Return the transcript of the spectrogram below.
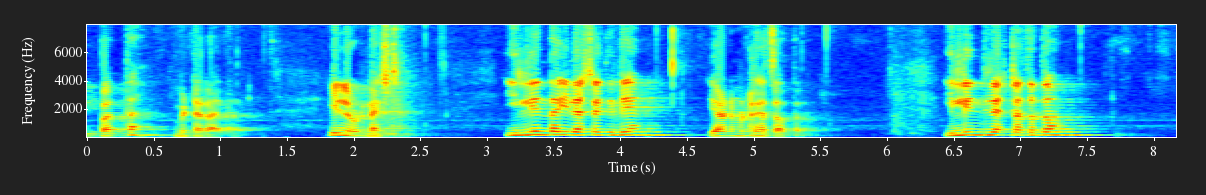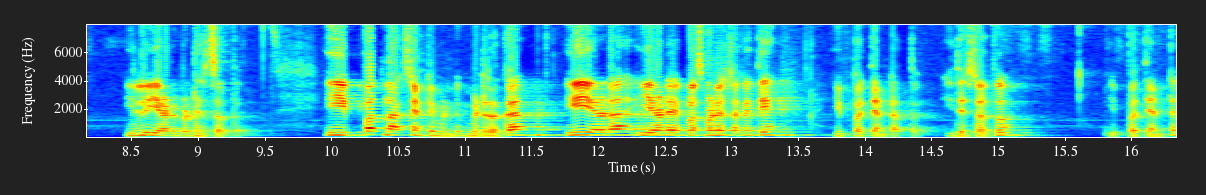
ಇಪ್ಪತ್ತು ಮೀಟರ್ ಆಯ್ತು. ಇಲ್ಲಿ ನೋಡ್ರಿ ನೆಕ್ಸ್ಟ್ ಇಲ್ಲಿಂದ ಇಲ್ಲಿ ಎಷ್ಟೈತಿ ಇಲ್ಲಿ? ಎರಡು ಮೀಟ್ರ್ ಹೆಚ್ಚಾಯ್ತು ಇಲ್ಲಿಂದ ಇಲ್ಲಿ ಎಷ್ಟಾಗ್ತದ ಇಲ್ಲಿ ಎರಡು ಮೀಟ್ರ್ ಹೆಚ್ಚಾಯ್ತು ಈ ಇಪ್ಪತ್ನಾಲ್ಕು ಸೆಂಟಿಮೀಟರ್ ಮೀಟ್ರಕ್ಕೆ ಈ ಎರಡು ಈ ಎರಡು ಪ್ಲಸ್ ಮಾಡಿ ಎಷ್ಟಾಗೈತಿ ಇಪ್ಪತ್ತೆಂಟು ಆಯ್ತು ಇದೆಷ್ಟಾಯ್ತು ಇಪ್ಪತ್ತೆಂಟು.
